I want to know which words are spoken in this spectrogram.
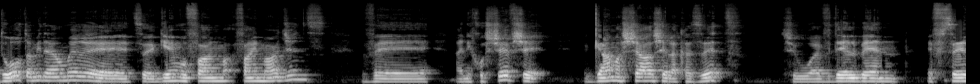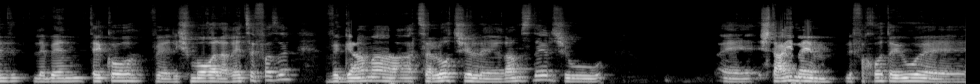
דרור תמיד היה אומר, it's a game of fine margins, ואני חושב שגם השער של הקזט, שהוא ההבדל בין הפסד לבין תיקו ולשמור על הרצף הזה, וגם ההצלות של רמסדל, שהוא, אה, שתיים מהם לפחות היו אה,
